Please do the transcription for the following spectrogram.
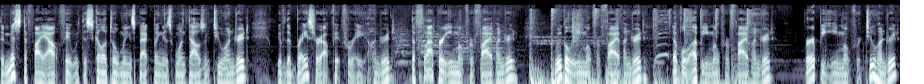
The Mystify outfit with the skeletal wings backbling is 1200. We have the Bracer outfit for 800. The Flapper emote for 500. Wiggle emote for 500. Double Up emote for 500. Burpee emote for 200.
